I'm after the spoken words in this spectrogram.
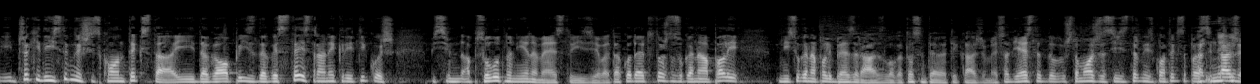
i čak i da istegneš iz konteksta i da ga opis, da ga s te strane kritikuješ, mislim, apsolutno nije na mestu izjava. Tako da, eto, to što su ga napali, nisu ga napali bez razloga, to sam teo da ti kažem. E sad jeste što može da se istrgne iz konteksta, pa da se nego- kaže,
